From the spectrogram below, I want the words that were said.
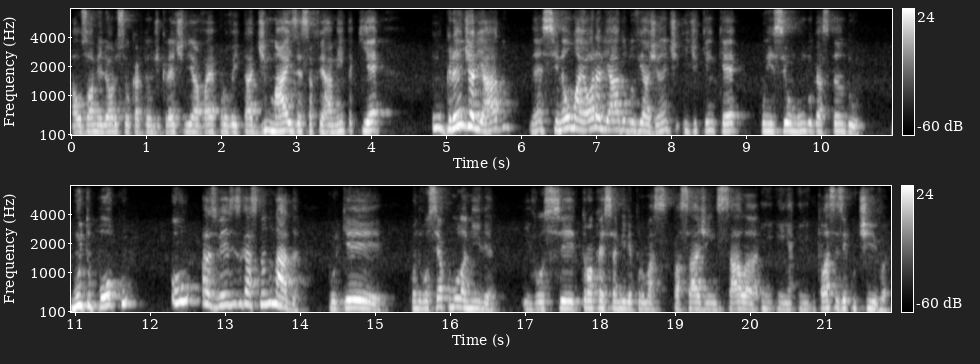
a usar melhor o seu cartão de crédito e vai aproveitar demais essa ferramenta que é um grande aliado, né, se não o maior aliado do viajante e de quem quer conhecer o mundo gastando muito pouco ou às vezes gastando nada, porque quando você acumula milha e você troca essa milha por uma passagem em sala, em, em, em classe executiva,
